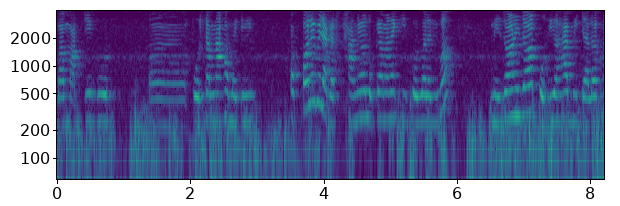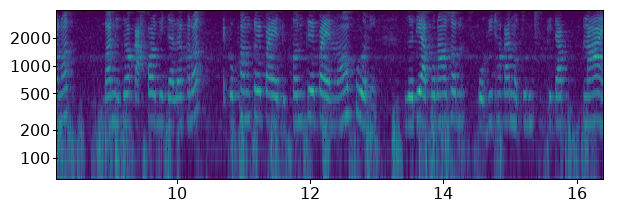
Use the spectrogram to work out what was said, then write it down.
বা মাতৃ গোট পৰিচালনা সমিতি সকলোবিলাকে স্থানীয় লোকে মানে কি কৰিব লাগিব? নিজৰ নিজৰ পঢ়ি অহা বিদ্যালয়খনত বা নিজৰ কাষৰ বিদ্যালয়খনত একোখনকৈ পাৰে দুখনকৈ পাৰে ন পুৰণি। যদি আপোনাৰ ওচৰত পঢ়ি থকা নতুন কিতাপ নাই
